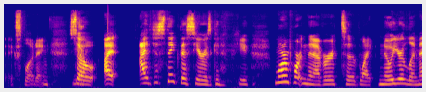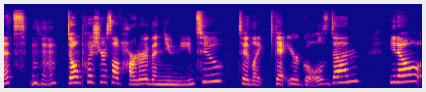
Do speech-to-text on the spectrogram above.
exploding. So I, I just think this year is going to be more important than ever to like know your limits. hmm Don't push yourself harder than you need to to like get your goals done. You know,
